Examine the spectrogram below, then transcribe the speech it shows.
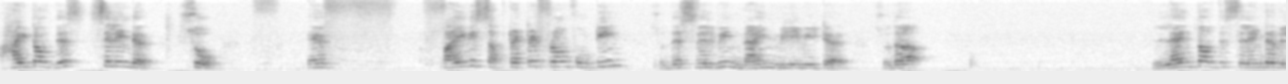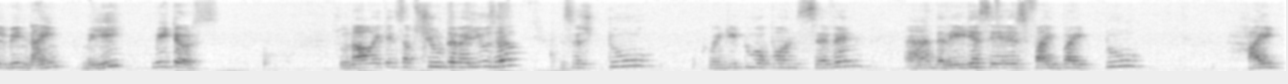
height of this cylinder. So if 5 is subtracted from 14, so this will be 9 millimeter. So the length of this cylinder will be 9 millimeters. So now I can substitute the values here. This is 2, 22 upon 7 and the radius here is 5 by 2. Height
